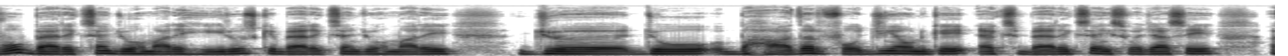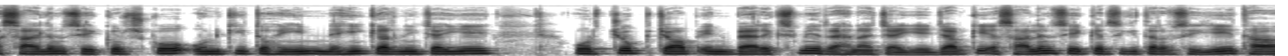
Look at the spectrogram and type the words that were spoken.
वो बैरिक्स हैं जो हमारे हीरोज़ के बैरिक्स हैं, जो हमारे जो जो बहादुर फ़ौजी हैं, उनके एक्स बैरिक्स हैं। इस वजह से असाइलम सेकर्स को उनकी तोहन नहीं करनी चाहिए और चुपचाप इन बैरिक्स में रहना चाहिए। जबकि असालम सेकर्स की तरफ़ से ये था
